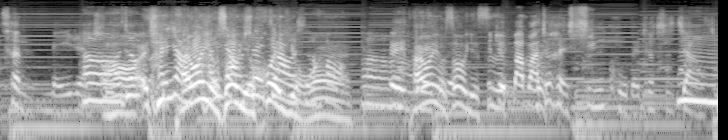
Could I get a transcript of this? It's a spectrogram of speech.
趁没人出门。嗯，就哦哎其实很想台湾有时候也会有哎嗯对，台湾有时候也是就爸爸就很辛苦的，就是这样子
